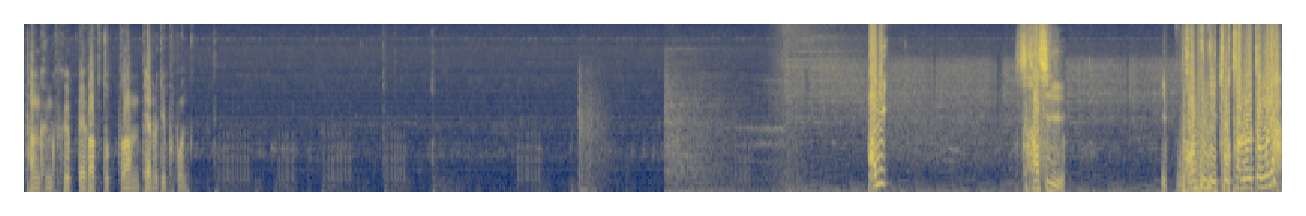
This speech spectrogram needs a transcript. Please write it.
방금 그 매밥독반 패러디 부분. 사실, 이 범인이 조탄호였던 거냐?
